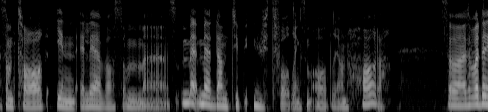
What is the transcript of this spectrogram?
som tar inn elever som, som med, med, den type utfordring som Adrian har, da. Så det var de,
